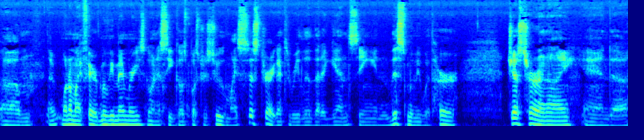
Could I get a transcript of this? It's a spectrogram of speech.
um, one of my favorite movie memories going to see Ghostbusters 2 with my sister. I got to relive that again, seeing this movie with her, just her and I, and uh,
